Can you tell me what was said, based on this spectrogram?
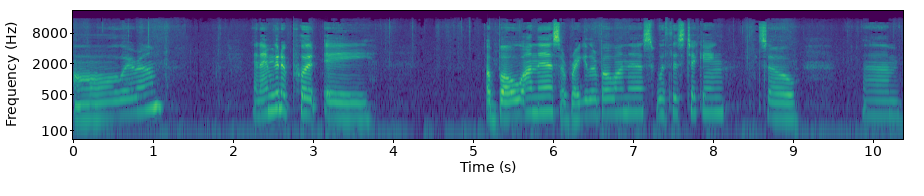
all the way around. And I'm going to put a a bow on this, a regular bow on this with this ticking. So Um,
